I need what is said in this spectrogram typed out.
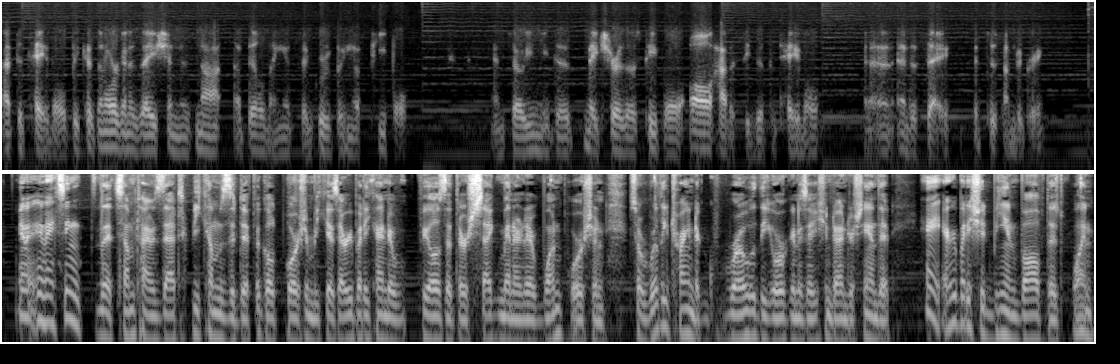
at the table because an organization is not a building; it's a grouping of people. And so, you need to make sure those people all have a seat at the table uh, and, and a say to some degree. And, I think that sometimes that becomes the difficult portion because everybody kind of feels that they're segmented at one portion. So really trying to grow the organization to understand that, hey, everybody should be involved as one.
